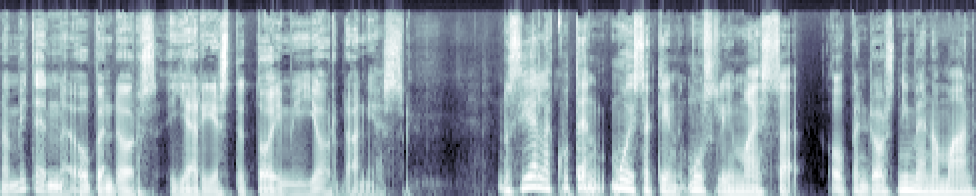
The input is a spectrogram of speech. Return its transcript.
No miten Open Doors-järjestö toimii Jordaniassa? No siellä, kuten muissakin muslimaissa, Open Doors nimenomaan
